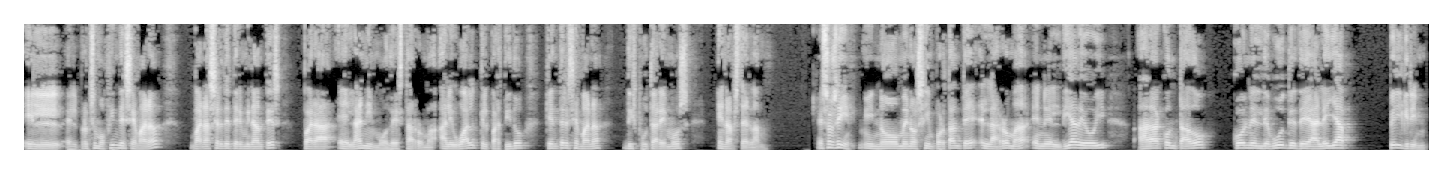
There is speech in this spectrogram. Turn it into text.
el, el próximo fin de semana, van a ser determinantes para el ánimo de esta Roma, al igual que el partido que entre semana disputaremos en Ámsterdam. Eso sí, y no menos importante, la Roma en el día de hoy ha contado con el debut de Aleya Pilgrim,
